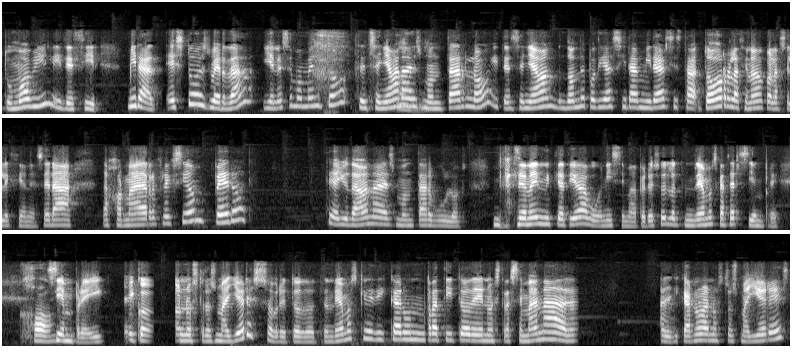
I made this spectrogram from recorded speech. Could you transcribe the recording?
tu móvil y decir, mira, esto es verdad, y en ese momento te enseñaban a desmontarlo y te enseñaban dónde podías ir a mirar si está todo relacionado con las elecciones. Era la jornada de reflexión, pero te ayudaban a desmontar bulos. Me parecía una iniciativa buenísima, pero eso lo tendríamos que hacer siempre, Jo. siempre. Y, y con, con nuestros mayores, sobre todo. Tendríamos que dedicar un ratito de nuestra semana a, dedicarnos a nuestros mayores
